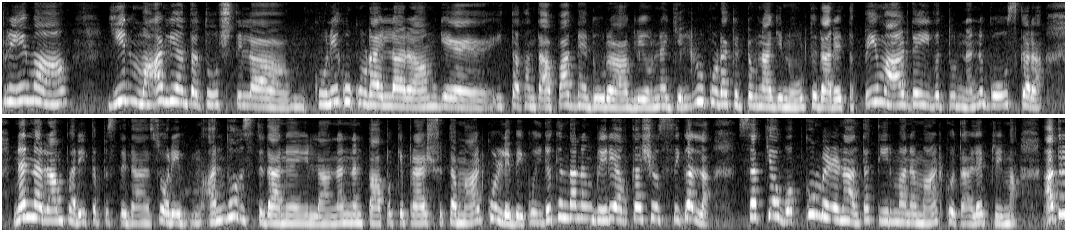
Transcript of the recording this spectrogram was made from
ಪ್ರೇಮ ಏನು ಮಾಡಲಿ ಅಂತ ತೋಚ್ತಿಲ್ಲ. ಕೊನೆಗೂ ಕೂಡ ಇಲ್ಲ ರಾಮ್ಗೆ ಇರ್ತಕ್ಕಂಥ ಅಪಾದನೆ ದೂರ ಆಗಲಿ. ಅವನ್ನ ಎಲ್ಲರೂ ಕೂಡ ಕೆಟ್ಟವನಾಗಿ ನೋಡ್ತಿದ್ದಾರೆ ತಪ್ಪೇ ಮಾಡಿದೆ ಇವತ್ತು ನನಗೋಸ್ಕರ. ನನ್ನ ರಾಮ್ ಪರಿತಪಿಸ್ತಿದ್ದಾನೆ ಸಾರಿ ಅನುಭವಿಸ್ತಿದ್ದಾನೆ ಇಲ್ಲ. ನನ್ನ ನನ್ನ ಪಾಪಕ್ಕೆ ಪ್ರಾಯಶ್ಚಿತ ಮಾಡ್ಕೊಳ್ಳೇಬೇಕು ಇದಕ್ಕಿಂತ ನಂಗೆ ಬೇರೆ ಅವಕಾಶ ಸಿಗಲ್ಲ. ಸತ್ಯ ಒಪ್ಕೊಂಡ್ಬಿಡೋಣ ಅಂತ ತೀರ್ಮಾನ ಮಾಡ್ಕೋತಾಳೆ ಪ್ರೇಮ. ಅದರ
